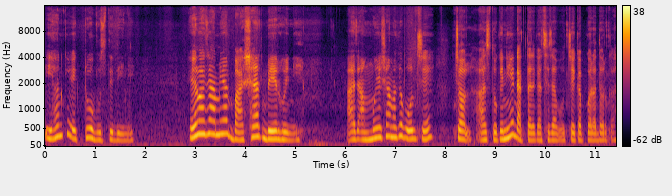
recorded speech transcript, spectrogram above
ইহানকে একটুও বুঝতে দিইনি। এর মাঝে আমি আর বাসার বের হইনি। আজ আম্মু এসে আমাকে বলছে চল, আজ তোকে নিয়ে ডাক্তারের কাছে যাব চেক আপ করা দরকার।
